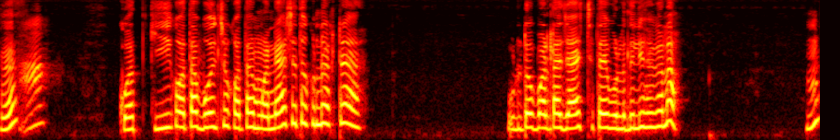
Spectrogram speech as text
হ্যাঁ? হ্যাঁ? কত কি কথা বলছো? কথার মানে আছে তো কোনো একটা? উল্টো পাল্টা যা ইচ্ছে তাই বলে দিলি হয়ে গেল। হুম?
